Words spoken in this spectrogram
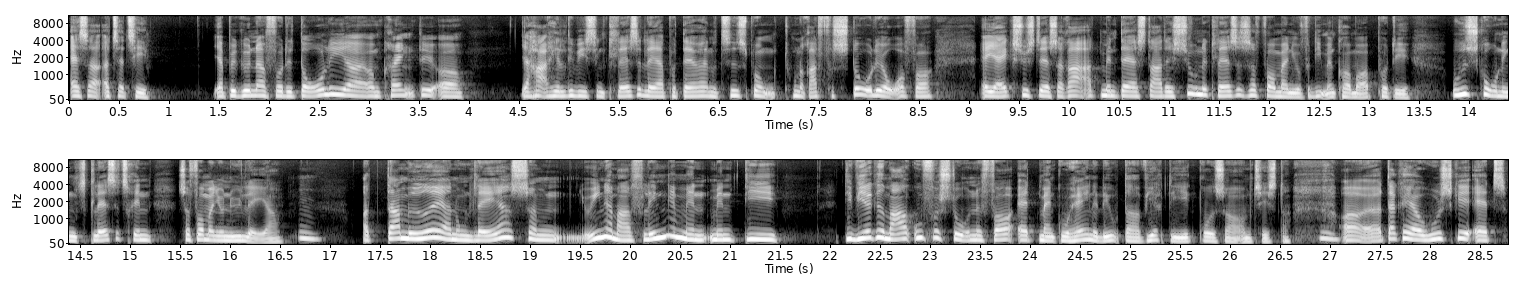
altså at tage til. Jeg begynder at få det dårligere omkring det, og jeg har heldigvis en klasselærer på daværende tidspunkt. Hun er ret forståelig over for, at jeg ikke synes, det er så rart. Men da jeg startede i 7. klasse, så får man jo, fordi man kommer op på det udskolingsklassetrin, så får man jo nye lærere. Mm. Og der møder jeg nogle lærere, som jo egentlig er meget flinke, men, men de, de virkede meget uforstående for, at man kunne have en elev, der virkelig ikke brød sig om tester. Mm. Og der kan jeg jo huske, at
